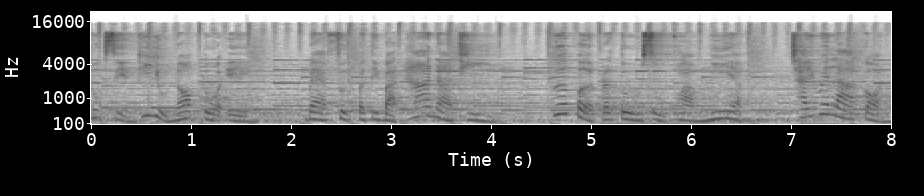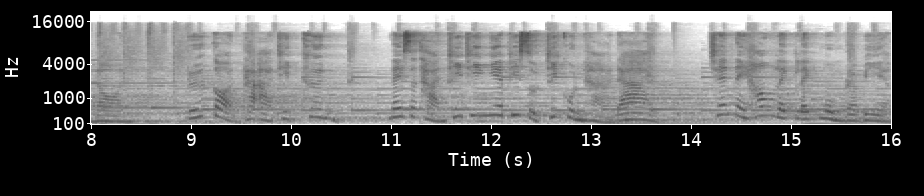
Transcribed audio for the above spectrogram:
ทุกเสียงที่อยู่นอกตัวเอง แบบฝึกปฏิบัติ 5 นาที เพื่อเปิดประตูสู่ความเงียบ ใช้เวลาก่อนนอน หรือก่อนพระอาทิตย์ขึ้น ในสถานที่ที่เงียบที่สุดที่คุณหาได้ เช่นในห้องเล็กๆ มุมระเบียง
